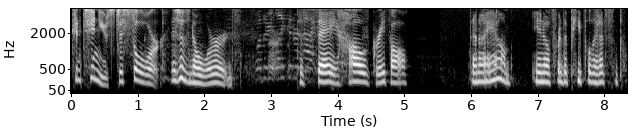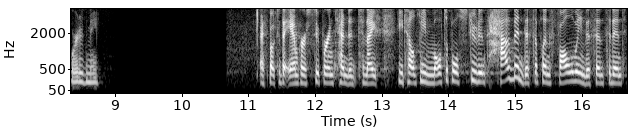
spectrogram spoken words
continues to soar. There's just no words to say how grateful that I am, you know, for the people that have supported me. I spoke to the Amherst superintendent tonight. He tells me multiple students have been disciplined following this incident,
